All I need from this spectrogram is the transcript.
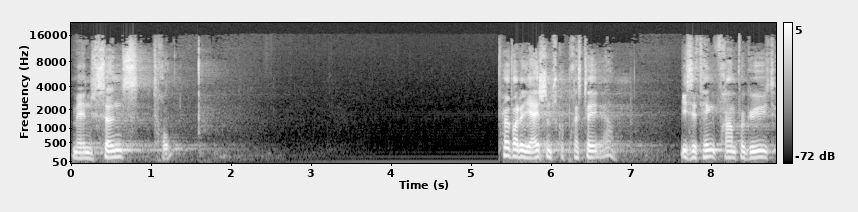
med en søns tro. Før var det jeg, som skulle præstere, vise ting frem for Gud.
